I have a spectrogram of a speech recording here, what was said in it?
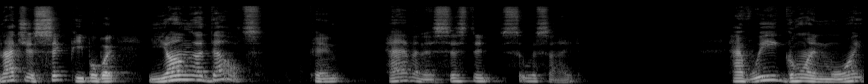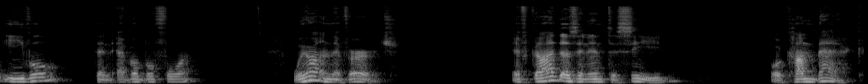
not just sick people, but young adults can have an assisted suicide. Have we gone more evil than ever before? We're on the verge. If God doesn't intercede or come back,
